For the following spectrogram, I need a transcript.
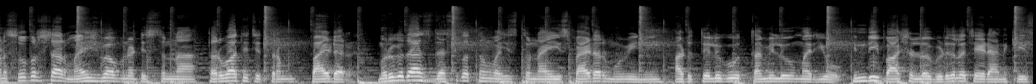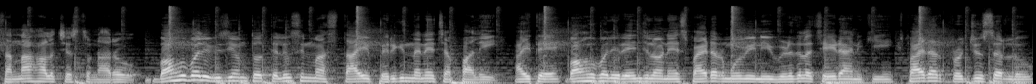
మన సూపర్ స్టార్ మహేష్ బాబు నటిస్తున్న తరువాతి చిత్రం స్పైడర్. మురుగదాస్ దర్శకత్వం వహిస్తున్న ఈ స్పైడర్ మూవీని అటు తెలుగు తమిళ మరియు హిందీ భాషల్లో విడుదల చేయడానికి సన్నాహాలు చేస్తున్నారు. బాహుబలి విజయంతో తెలుగు సినిమా స్థాయి పెరిగిందనే చెప్పాలి. అయితే బాహుబలి రేంజ్లోనే స్పైడర్ మూవీని విడుదల చేయడానికి స్పైడర్ ప్రొడ్యూసర్లు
